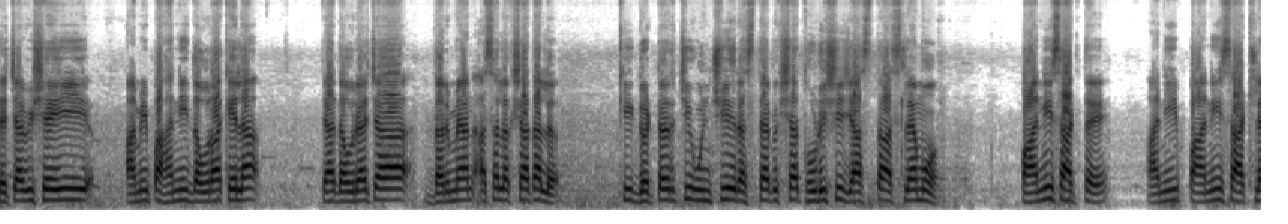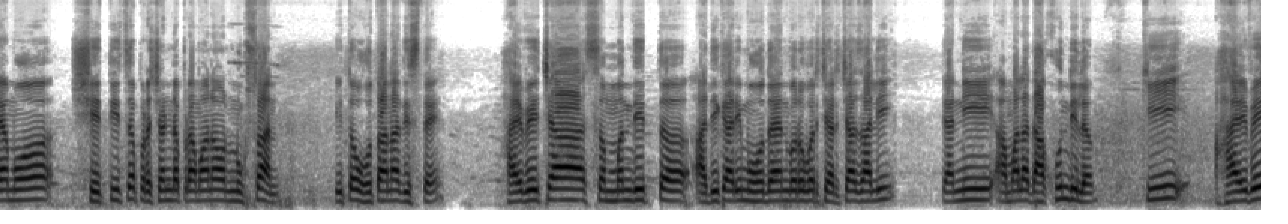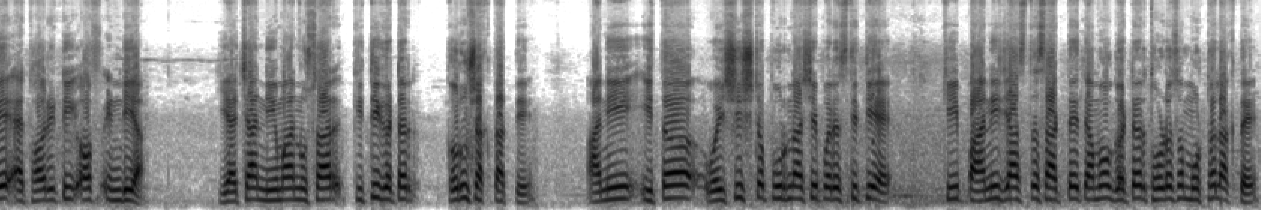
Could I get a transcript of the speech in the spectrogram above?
त्याच्याविषयी आम्ही पाहणी दौरा केला. त्या दौऱ्याच्या दरम्यान असं लक्षात आलं की गटरची उंची रस्त्यापेक्षा थोडीशी जास्त असल्यामुळं पाणी साठतं आहे आणि पाणी साठल्यामुळं शेतीचं प्रचंड प्रमाणावर नुकसान इथं होताना दिसते हायवेच्या संबंधित अधिकारी महोदयांबरोबर चर्चा झाली. त्यांनी आम्हाला दाखवून दिलं की हायवे ॲथॉरिटी ऑफ इंडिया याच्या नियमानुसार किती गटर करू शकतात ते. आणि इथं वैशिष्ट्यपूर्ण अशी परिस्थिती आहे की पाणी जास्त साठते त्यामुळं गटर थोडंसं मोठं लागतं आहे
